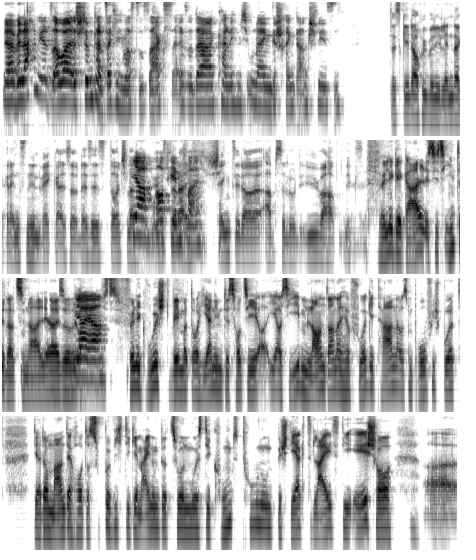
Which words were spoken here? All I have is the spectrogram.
Ja, wir lachen jetzt, aber es stimmt tatsächlich, was du sagst. Also da kann ich mich uneingeschränkt anschließen das geht auch über die Ländergrenzen hinweg. Also das ist Deutschland ja, und auf jeden Fall. schenkt sie da absolut überhaupt nichts. Völlig egal, das ist international. Ja. Also ja, ja. ist völlig wurscht, wenn man da hernimmt. Das hat sich aus jedem Land einer hervorgetan, aus dem Profisport. Der da Mann, der hat eine super wichtige Meinung dazu und muss die kundtun und bestärkt Leid, die eh schon äh,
